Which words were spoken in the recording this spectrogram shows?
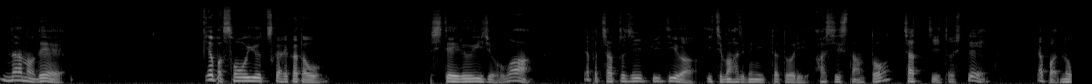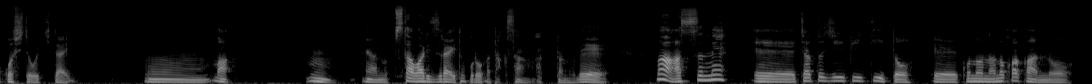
なのでやっぱそういう使い方をしている以上はやっぱチャット GPT は一番初めに言った通りアシスタントチャッチーとしてやっぱ残しておきたい。うんまあうんあの伝わりづらいところがたくさんあったのでまあ明日ね、えー、チャット GPT と、えー、この7日間の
